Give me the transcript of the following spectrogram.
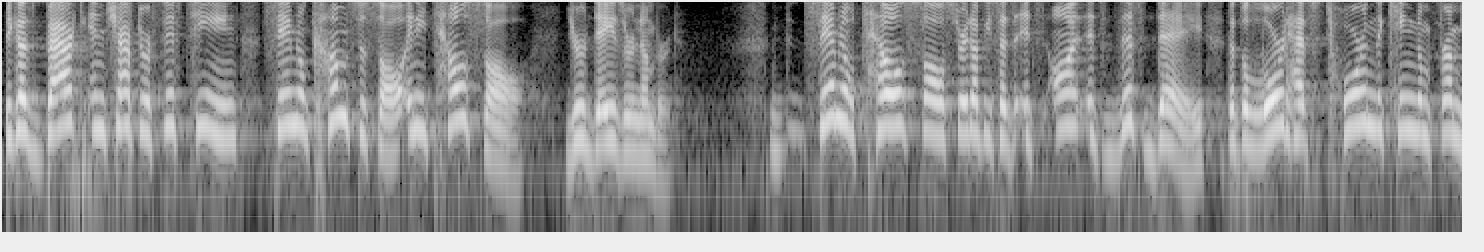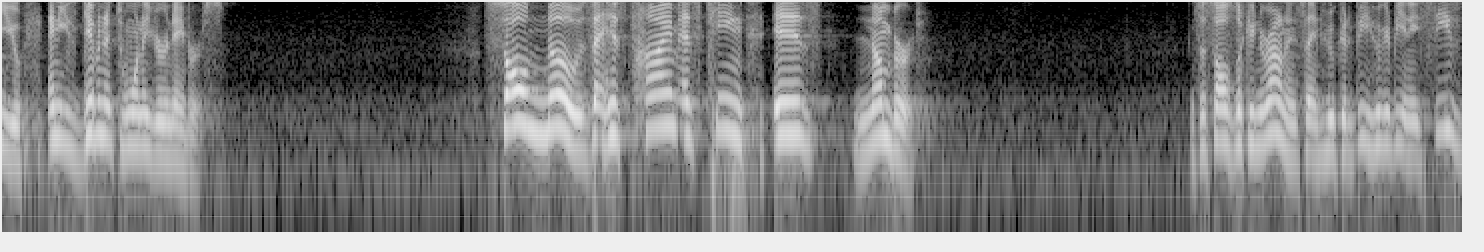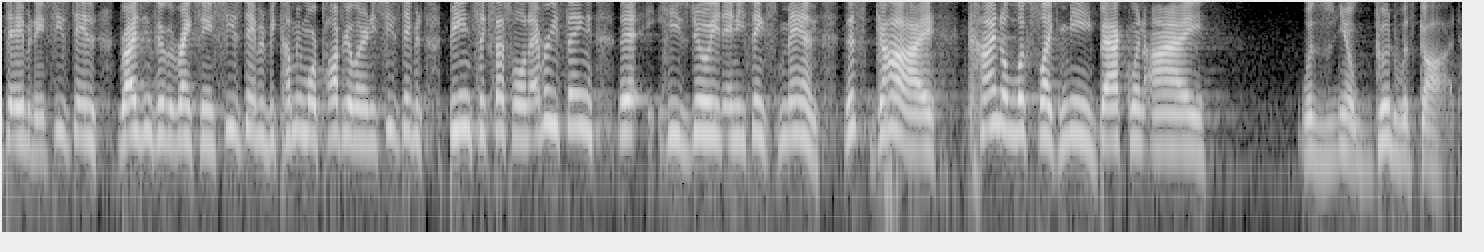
Because back in chapter 15, Samuel comes to Saul and he tells Saul, Your days are numbered. Samuel tells Saul straight up, he says, it's, on, it's this day that the Lord has torn the kingdom from you and he's given it to one of your neighbors. Saul knows that his time as king is numbered. And so Saul's looking around and he's saying, Who could it be? Who could it be? And he sees David and he sees David rising through the ranks and he sees David becoming more popular and he sees David being successful in everything that he's doing. And he thinks, Man, this guy kind of looks like me back when I was, you know, good with God.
